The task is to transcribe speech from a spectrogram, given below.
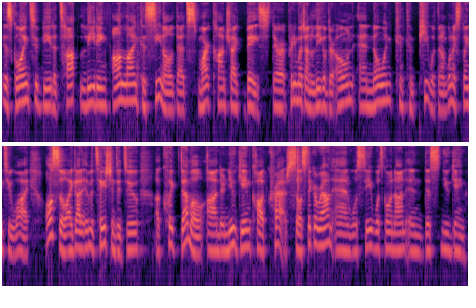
is going to be the top leading online casino that's smart contract based. They're pretty much on a league of their own and no one can compete with them. I'm going to explain to you why. Also, I got an invitation to do a quick demo on their new game called Crash. So stick around and we'll see what's going on in this new game.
